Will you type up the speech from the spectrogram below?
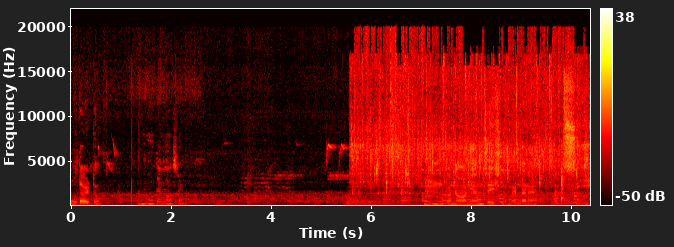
మూత పెట్టు. మూత అవసరం Hmm, కొన్ని ఆనియన్స్ వేసిన వెంటనే Let's see.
